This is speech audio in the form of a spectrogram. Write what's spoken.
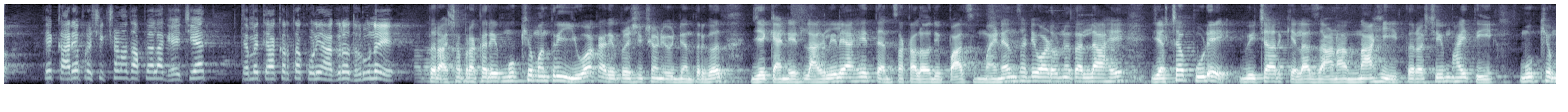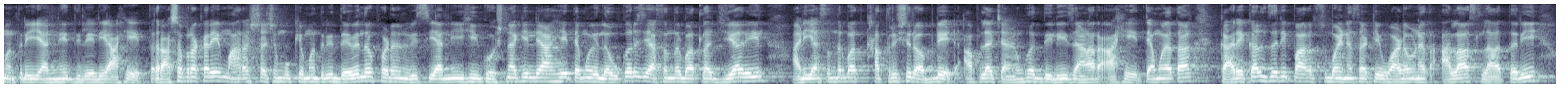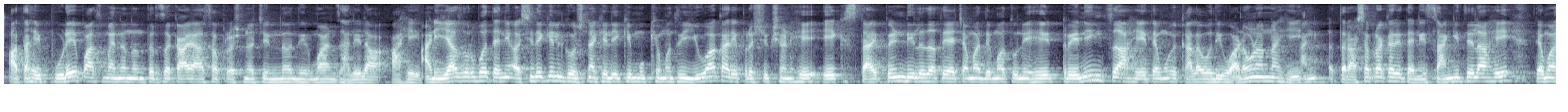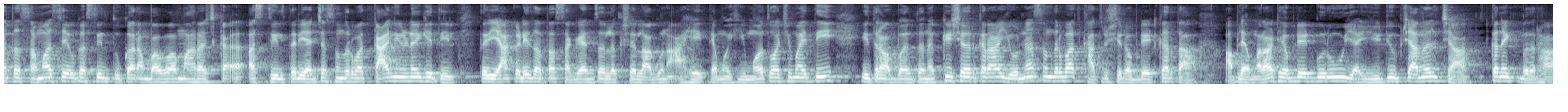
हे कार्य प्रशिक्षणात आपल्याला घ्यायचे आहेत. त्यामुळे त्याकरता कोणी आग्रह धरू नये. तर अशा प्रकारे मुख्यमंत्री युवा कार्य प्रशिक्षण योजनेअंतर्गत जे कॅन्डिडेट लागलेले आहेत त्यांचा कालावधी पाच महिन्यांसाठी वाढवण्यात आलेला आहे. याच्यापुढे विचार केला जाणार नाही तर अशी माहिती मुख्यमंत्री यांनी दिलेली आहे. तर अशा प्रकारे महाराष्ट्राचे मुख्यमंत्री देवेंद्र फडणवीस यांनी ही घोषणा केली आहे. त्यामुळे लवकरच या संदर्भातला जी आर येईल आणि या संदर्भात खात्रीशीर अपडेट आपल्या चॅनलवर दिली जाणार आहे. त्यामुळे आता कार्यकाल जरी पाच महिन्यासाठी वाढवण्यात आला असला तरी आता हे पुढे पाच महिन्यानंतरचं काय असा प्रश्नचिन्ह निर्माण झालेला आहे? आणि याचबरोबर त्यांनी अशी देखील घोषणा केली की मुख्यमंत्री युवा कार्य प्रशिक्षण हे एक स्टायपेंड दिलं जातं. याच्या माध्यमातून हे ट्रेनिंगचं आहे. त्यामुळे कालावधी वाढवणार नाही. आणि तर अशा प्रकारे त्यांनी सांगितलेलं आहे. त्यामुळे आता समाजसेवक असतील तुकाराम बाबा महाराज का असतील तर यांच्या संदर्भात काय निर्णय घेतील? तर याकडेच आता सगळ्यांचं लक्ष लागून आहे. त्यामुळे ही महत्त्वाची माहिती इतरांपर्यंत नक्की शेअर करा. योजनासंदर्भात खात्रीशीर अपडेट करता आपल्या मराठी अपडेट गुरु या यूट्यूब चॅनलच्या कनेक्टमध्ये राहा.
